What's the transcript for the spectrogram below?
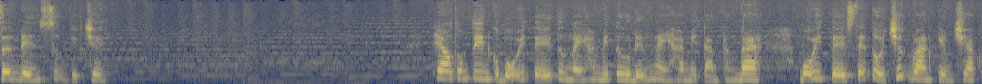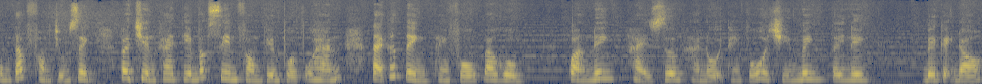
dẫn đến sự việc trên. Theo thông tin của Bộ Y tế từ ngày 24 đến ngày 28 tháng 3, Bộ Y tế sẽ tổ chức đoàn kiểm tra công tác phòng chống dịch và triển khai tiêm vaccine phòng viêm phổi Vũ Hán tại các tỉnh, thành phố bao gồm Quảng Ninh, Hải Dương, Hà Nội, thành phố Hồ Chí Minh, Tây Ninh. Bên cạnh đó,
